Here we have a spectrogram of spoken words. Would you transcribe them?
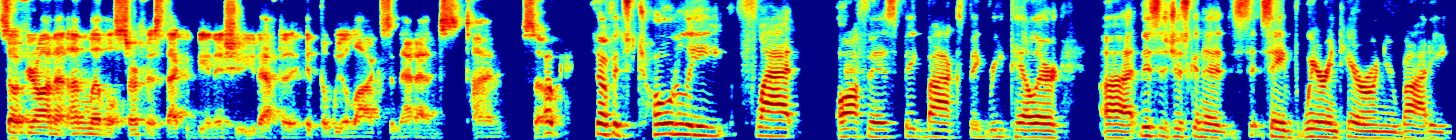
So if you're on an unlevel surface, that could be an issue. You'd have to hit the wheel locks and that adds time. So okay. So if it's totally flat office, big box, big retailer, uh, this is just going to s- save wear and tear on your body.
